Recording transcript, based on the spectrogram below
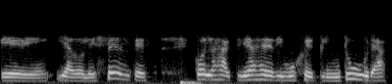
eh, y adolescentes, con las actividades de dibujo y pintura,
